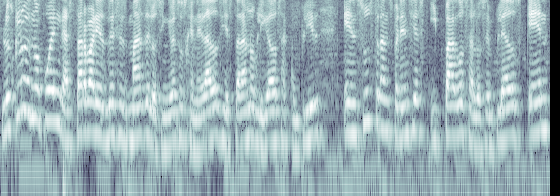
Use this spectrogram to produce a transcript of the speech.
los clubes no pueden gastar varias veces más de los ingresos generados y estarán obligados a cumplir en sus transferencias y pagos a los empleados en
